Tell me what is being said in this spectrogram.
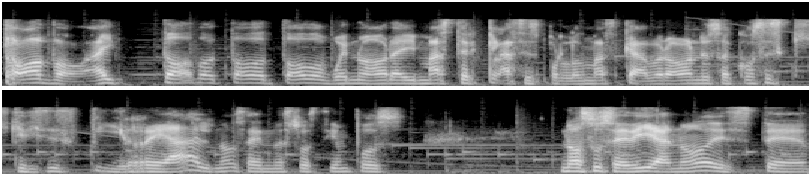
todo, hay todo, todo, todo. Bueno, ahora hay masterclasses por los más cabrones, o cosas que, dices irreal, ¿no? O sea, en nuestros tiempos no sucedía, ¿no? Este,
